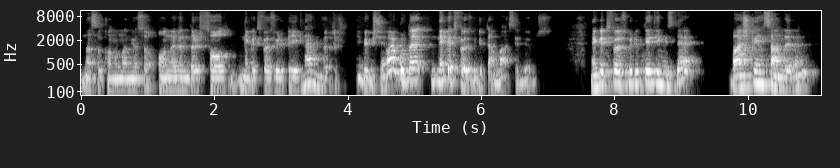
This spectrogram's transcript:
nasıl konumlanıyorsa onlarındır, sol negatif özgürlükle ilgilenmiyordur gibi bir şey var. Burada negatif özgürlükten bahsediyoruz. Negatif özgürlük dediğimizde başka insanların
